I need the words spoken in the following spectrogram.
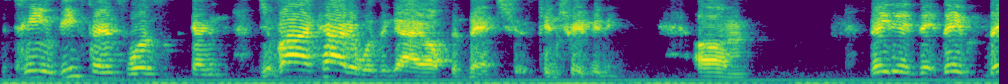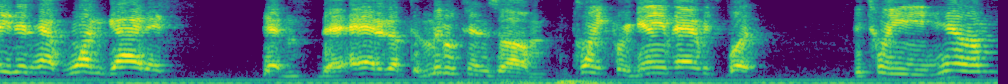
the team defense was and Jevon Carter was the guy off the bench contributing. Um, they did they, they they didn't have one guy that that that added up to Middleton's um, point per game average, but between him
